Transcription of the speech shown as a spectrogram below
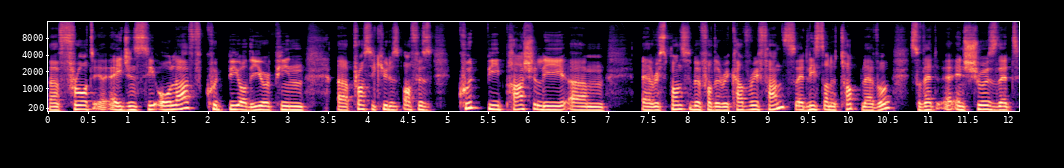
uh, fraud agency OLAF could be, or the European uh, prosecutor's office could be partially um, uh, responsible for the recovery funds, at least on a top level. So that uh, ensures that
